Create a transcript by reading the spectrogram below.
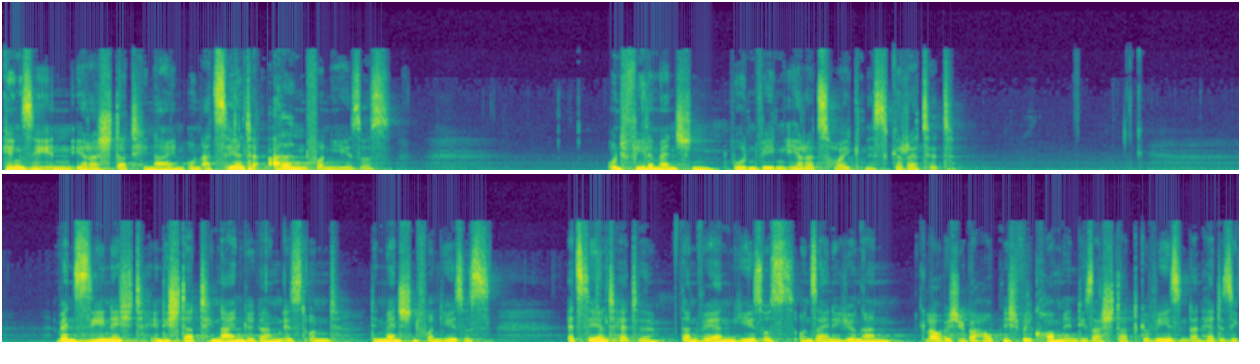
ging sie in ihrer Stadt hinein und erzählte allen von Jesus. Und viele Menschen wurden wegen ihrer Zeugnis gerettet. Wenn sie nicht in die Stadt hineingegangen ist und den Menschen von Jesus erzählt hätte, dann wären Jesus und seine Jüngern glaube ich, überhaupt nicht willkommen in dieser Stadt gewesen. Dann hätte sie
